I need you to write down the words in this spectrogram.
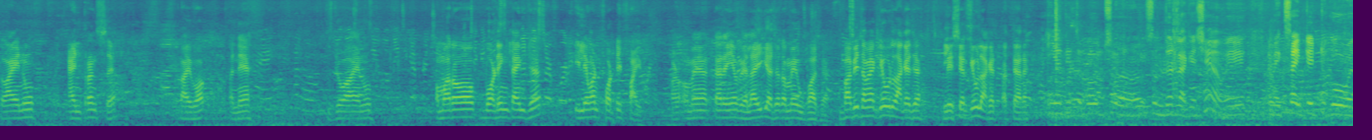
તો આ એનું એન્ટ્રન્સ છે સ્કાય વોક અને જો આ એનું અમારો બોર્ડિંગ ટાઈમ છે ઇલેવન ફોર્ટી ફાઇવ પણ અમે અત્યારે અહીંયા વહેલા આવી ગયા છે તમે ઊભા છે. ભાભી તમે કેવું લાગે છે? ગ્લેશિયર કેવું લાગે અત્યારે? અહીંયાથી તો બહુ જ સુંદર લાગે છે. હવે I excited to go over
